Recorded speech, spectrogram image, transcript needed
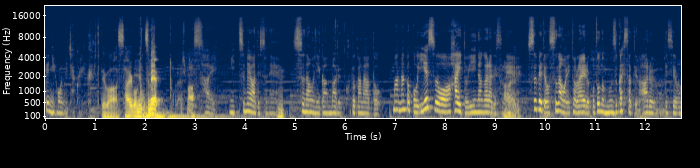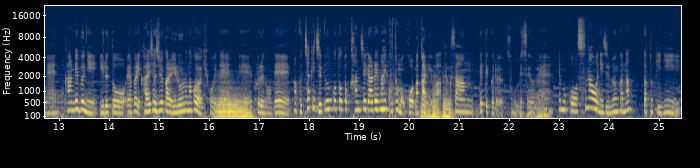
で日本に着陸。では最後3つ目お願いします。はい3つ目はですね、うん、素直に頑張ることかなと。まあなんかこうイエスを「はい」と言いながらですね、はい、全てを素直に捉えることの難しさっていうのはあるんですよね。管理部にいるとやっぱり会社中からいろいろな声が聞こえてく、えー、るので、まあ、ぶっちゃけ自分事と感じられないこともこう中にはたくさん出てくるんですよね。うんうんうん、でね。でもこう素直に自分がなった時に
